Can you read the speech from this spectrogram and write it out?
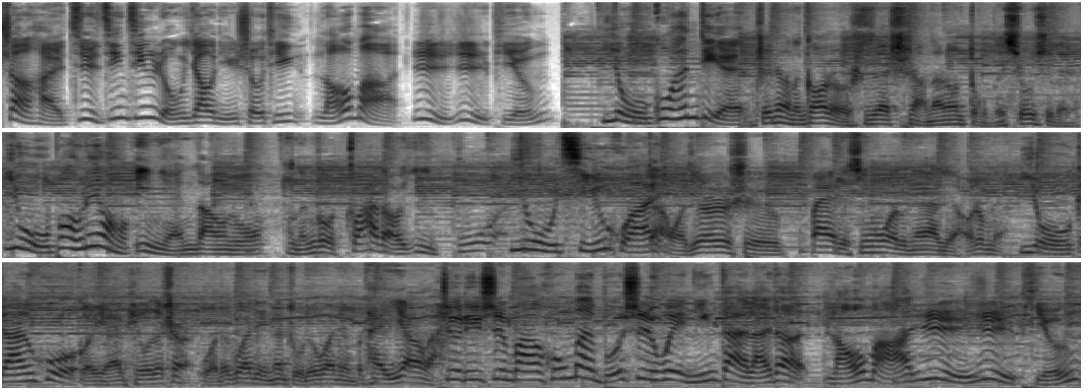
上海聚金金融邀您收听老马日日评，有观点，真正的高手是在市场当中懂得休息的人。有爆料，一年当中能够抓到一波。有情怀，但我今儿是掰着心窝子跟大家聊着呢。有干货，关于 IPO 的事儿，我的观点跟主流观点不太一样了。这里是马洪曼博士为您带来的老马日日评。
